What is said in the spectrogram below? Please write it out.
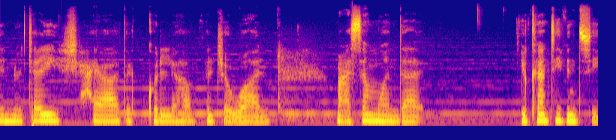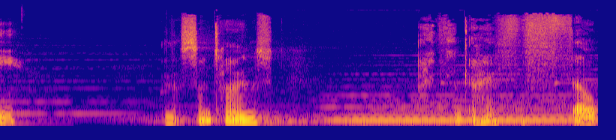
إنه تعيش حياتك كلها في الجوال مع someone that you can't even see. Sometimes I think I've felt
